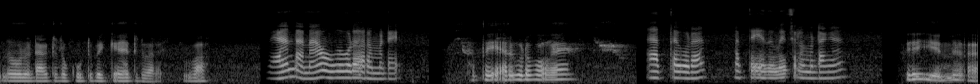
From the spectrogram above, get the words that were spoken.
நான் உன்னை டாக்டரை கூப்பிட்டு போய் கேட்டுட்டு வரேன். வா. வேண்டாம் நான் உங்கள் கூட வர மாட்டேன் அப்போ யார் கூட போக அத்தை கூட. அத்தை எதுவுமே சொல்ல மாட்டாங்க. ஏய் என்னடா?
